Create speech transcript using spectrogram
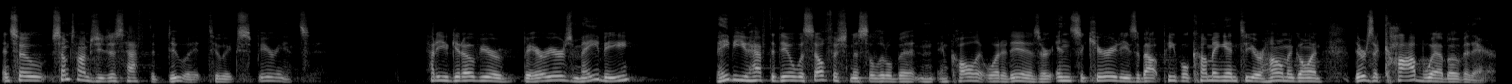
And so sometimes you just have to do it to experience it. How do you get over your barriers? Maybe. Maybe you have to deal with selfishness a little bit and, and, call it what it is, or insecurities about people coming into your home and going, there's a cobweb over there.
